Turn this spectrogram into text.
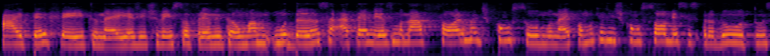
Ai, perfeito, né? E a gente vem sofrendo então uma mudança até mesmo na forma de consumo, né? Como que a gente consome esses produtos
